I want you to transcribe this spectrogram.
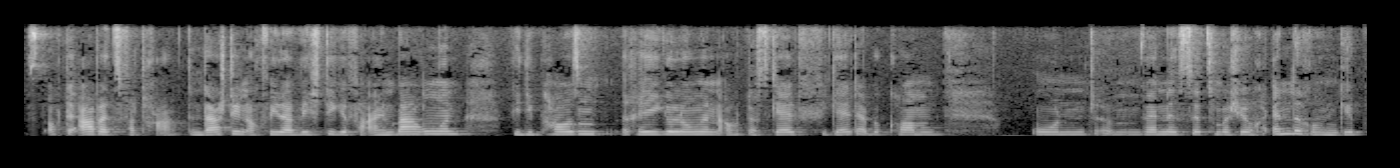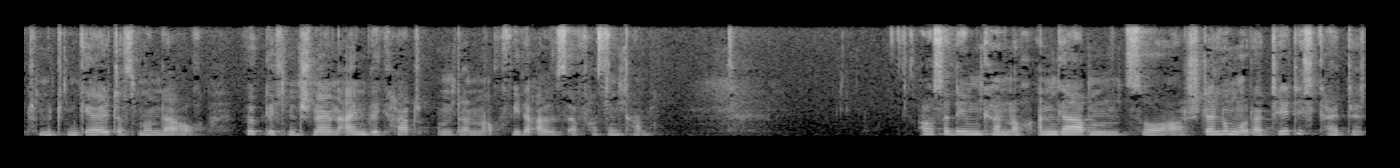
ist auch der Arbeitsvertrag, denn da stehen auch wieder wichtige Vereinbarungen, wie die Pausenregelungen, auch das Geld, wie viel Geld er bekommt. Und ähm, wenn es jetzt zum Beispiel auch Änderungen gibt mit dem Geld, dass man da auch wirklich einen schnellen Einblick hat und dann auch wieder alles erfassen kann. Außerdem können auch Angaben zur Stellung oder Tätigkeit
